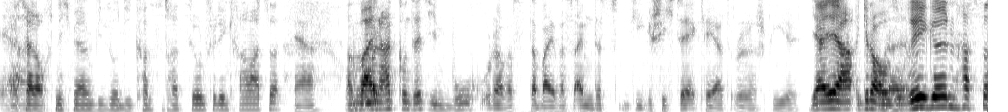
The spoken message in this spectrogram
Ja. weil ich halt auch nicht mehr irgendwie so die Konzentration für den Kram hatte. Ja. Und Aber weil- man hat grundsätzlich ein Buch oder was dabei, was einem das, die Geschichte erklärt oder das Spiel. Ja, ja, genau, so Regeln hast du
